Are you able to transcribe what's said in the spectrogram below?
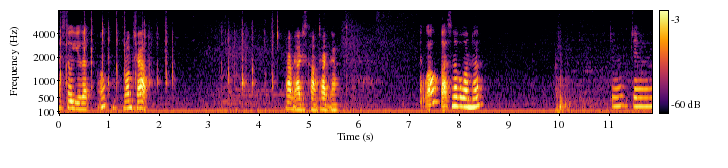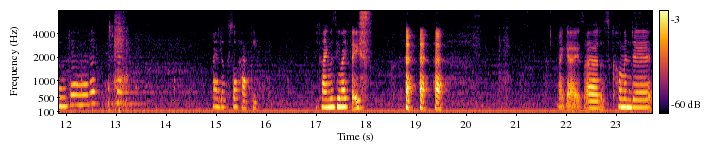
I still use it. Oh, wrong chat. Apparently I just can't type now. Eh, well, that's another one done. I look so happy. You can't even see my face. right guys, uh, let's comment it.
